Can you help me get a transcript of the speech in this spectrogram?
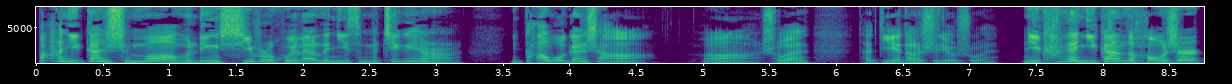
爸，你干什么？我领媳妇回来了，你怎么这个样？你打我干啥？啊！说完，他爹当时就说：“你看看你干的好事儿，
